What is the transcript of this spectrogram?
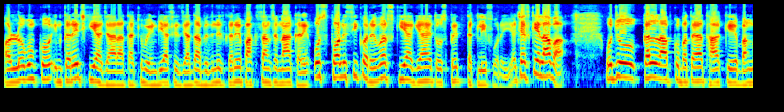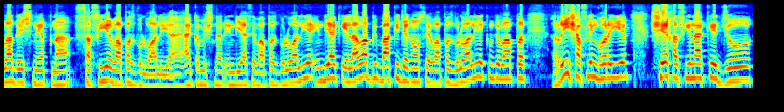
और लोगों को इनक्रेज किया जा रहा था कि वो इंडिया से ज़्यादा बिज़नेस करें, पाकिस्तान से ना करें। उस पॉलिसी को रिवर्स किया गया है तो उस पर तकलीफ़ हो रही है। अच्छा इसके अलावा वो जो कल आपको बताया था कि बांग्लादेश ने अपना सफ़ीर वापस बुलवा लिया है हाई कमिश्नर इंडिया से वापस बुलवा लिया इंडिया के अलावा भी बाकी जगहों से वापस बुलवा लिया क्योंकि वहाँ पर रीशफलिंग हो रही है। शेख हसीना के जो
